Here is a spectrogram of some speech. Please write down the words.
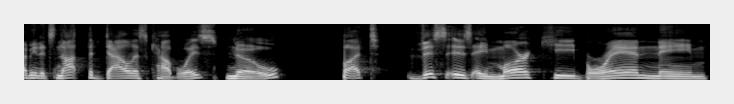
I mean, it's not the Dallas Cowboys, no, but this is a marquee brand name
